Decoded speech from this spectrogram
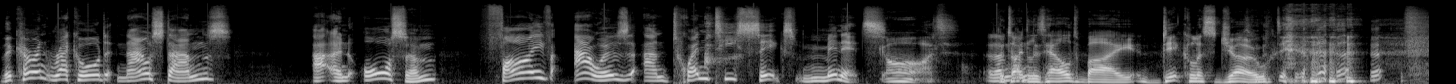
the current record now stands at an awesome five hours and twenty six minutes. God. The title is held by Dickless Joe.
